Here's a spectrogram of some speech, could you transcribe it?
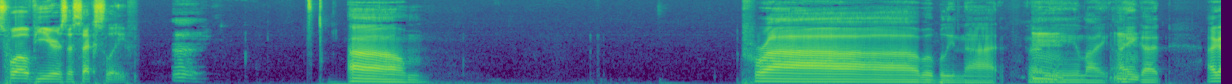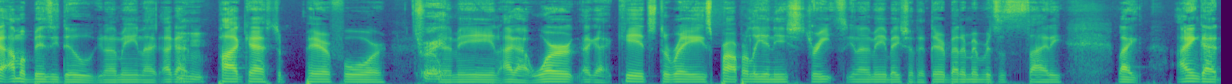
Twelve Years a Sex Slave? Um, probably not. You know what I mean, like I ain't got, I got. I'm a busy dude. You know what I mean? Like I got podcasts to prepare for. True. You know what I mean? I got work. I got kids to raise properly in these streets. You know what I mean? Make sure that they're better members of society. Like I ain't got,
